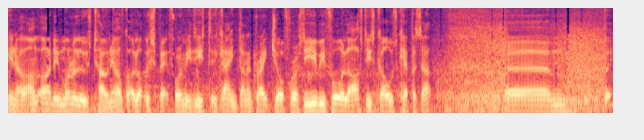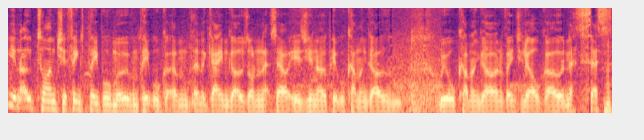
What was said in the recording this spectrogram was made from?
you know, I, I didn't want to lose Tony. I've got a lot of respect for him. He's, he's again done a great job for us. The year before last, his goals kept us up. Um, but you know, time things people move and people go, um, and the game goes on, and that's how it is. You know, people come and go, and we all come and go, and eventually I'll go, and that's, that's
